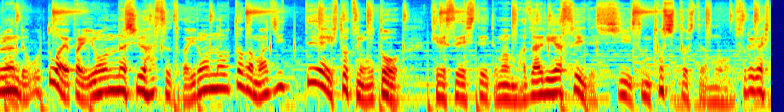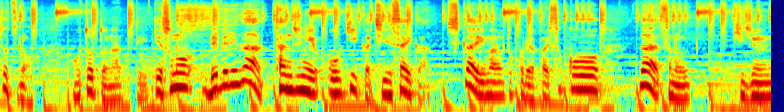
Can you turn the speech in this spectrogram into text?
それなんで音はやっぱりいろんな周波数とかいろんな音が混じって一つの音を形成していて、まあ、混ざりやすいですしその都市としてはもうそれが一つの音となっていてそのレベルが単純に大きいか小さいかしか今のところやっぱりそこがその基準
